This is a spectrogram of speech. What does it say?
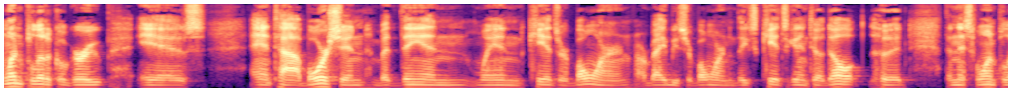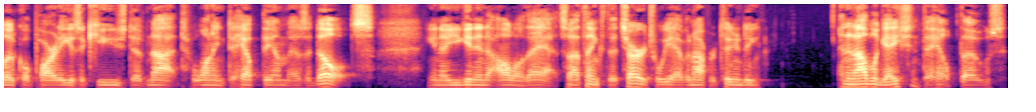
one political group is anti-abortion, but then when kids are born or babies are born, these kids get into adulthood, then this one political party is accused of not wanting to help them as adults you know, you get into all of that. So I think the church, we have an opportunity and an obligation to help those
